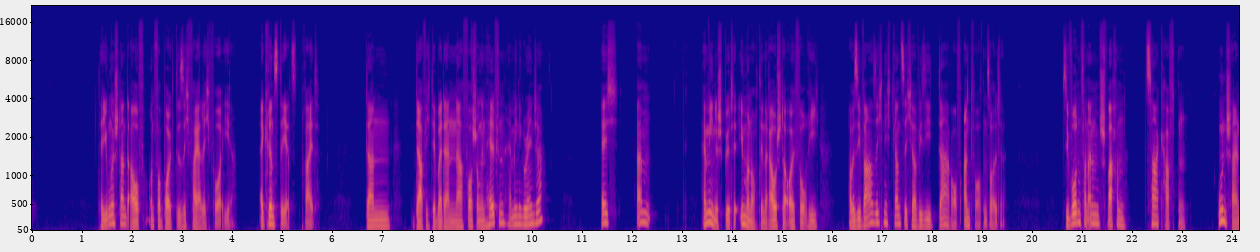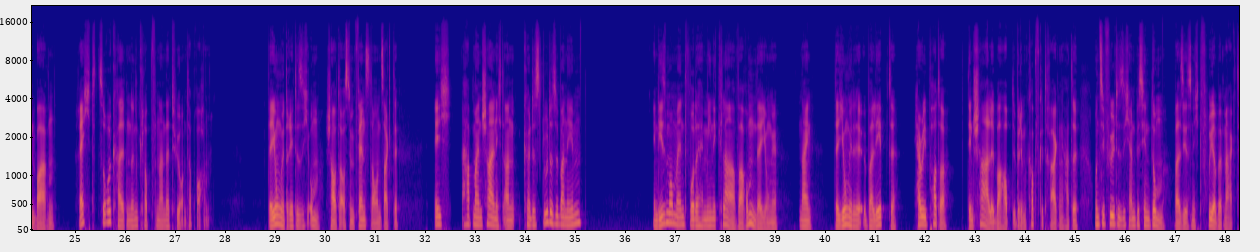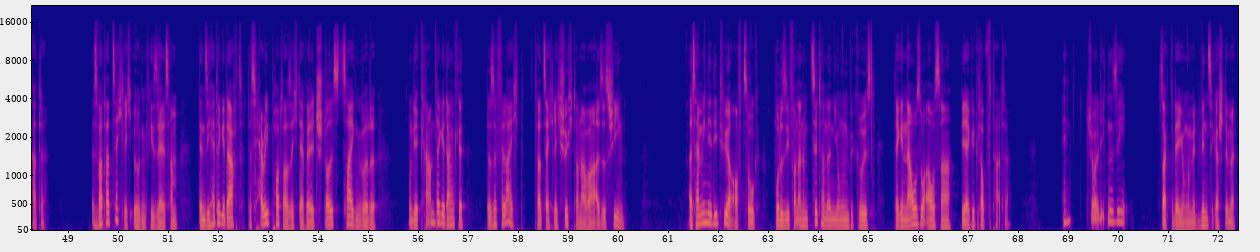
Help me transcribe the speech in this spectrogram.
Der Junge stand auf und verbeugte sich feierlich vor ihr. Er grinste jetzt breit. Dann darf ich dir bei deinen Nachforschungen helfen, Hermine Granger? Ich, ähm. Hermine spürte immer noch den Rausch der Euphorie, aber sie war sich nicht ganz sicher, wie sie darauf antworten sollte. Sie wurden von einem schwachen, zaghaften, unscheinbaren, recht zurückhaltenden Klopfen an der Tür unterbrochen. Der Junge drehte sich um, schaute aus dem Fenster und sagte: Ich hab meinen Schal nicht an. Könntest du das übernehmen? In diesem Moment wurde Hermine klar, warum der Junge, nein, der Junge, der überlebte, Harry Potter, den Schal überhaupt über dem Kopf getragen hatte, und sie fühlte sich ein bisschen dumm, weil sie es nicht früher bemerkt hatte. Es war tatsächlich irgendwie seltsam, denn sie hätte gedacht, dass Harry Potter sich der Welt stolz zeigen würde, und ihr kam der Gedanke, dass er vielleicht tatsächlich schüchterner war, als es schien. Als Hermine die Tür aufzog, wurde sie von einem zitternden Jungen begrüßt, der genauso aussah, wie er geklopft hatte. Entschuldigen Sie, sagte der Junge mit winziger Stimme.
